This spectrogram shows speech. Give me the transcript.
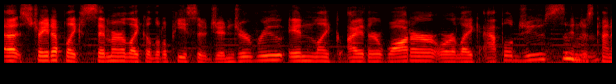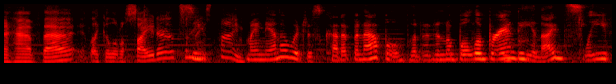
uh, straight up like simmer like a little piece of ginger root in like either water or like apple juice and just kind of have that like a little cider. It's a nice time. My nana would just cut up an apple and put it in a bowl of brandy, and I'd sleep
